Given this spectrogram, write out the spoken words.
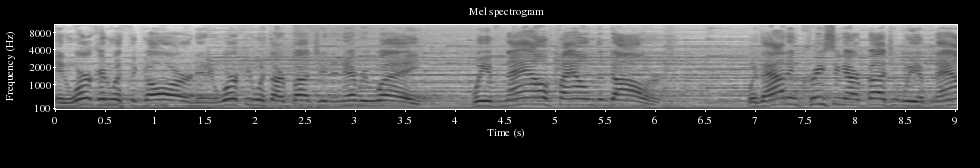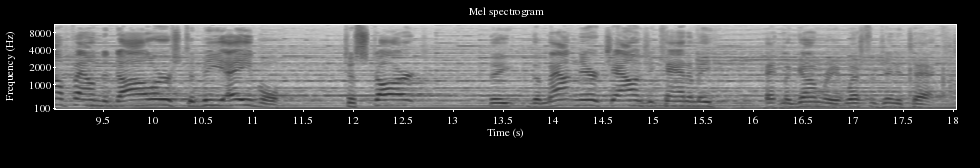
in working with the Guard and in working with our budget in every way, we have now found the dollars. Without increasing our budget, we have now found the dollars to be able to start the, the Mountaineer Challenge Academy at Montgomery at West Virginia Tech.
